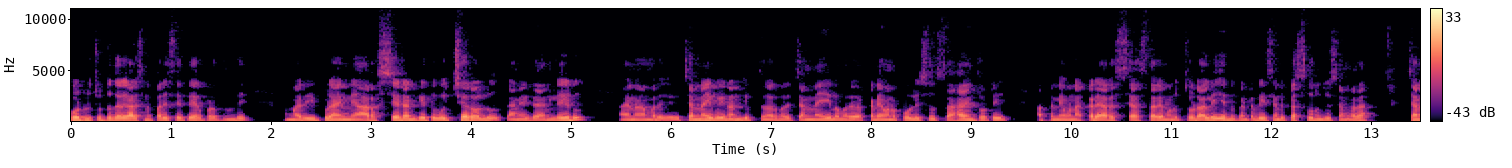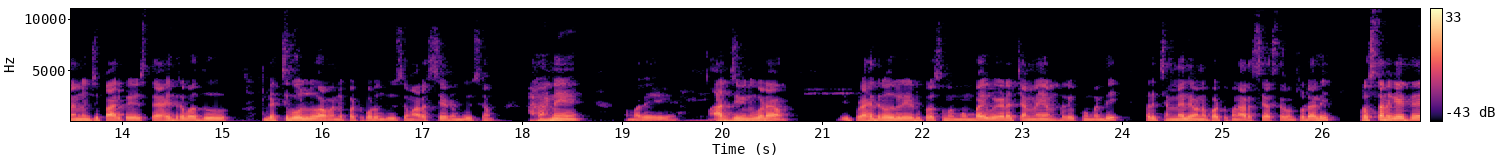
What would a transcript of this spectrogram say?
కోర్టుల చుట్టూ తిరగాల్సిన పరిస్థితి ఏర్పడుతుంది. మరి ఇప్పుడు ఆయన్ని అరెస్ట్ చేయడానికి అయితే వచ్చారు వాళ్ళు. కానీ అయితే ఆయన లేడు. ఆయన మరి చెన్నై పోయినని చెప్తున్నారు. మరి చెన్నైలో మరి అక్కడ ఏమైనా పోలీసుల సహాయంతో అతను ఏమైనా అక్కడే అరెస్ట్ చేస్తారేమో చూడాలి. ఎందుకంటే రీసెంట్ కస్తూరుని చూసాం కదా చెన్నై నుంచి పారిపోయి వస్తే హైదరాబాద్ గచ్చిబౌళ్ళు అవన్నీ పట్టుకోవడం చూసాం అరెస్ట్ చేయడం చూసాం. అలానే మరి ఆర్జీవిని కూడా ఇప్పుడు హైదరాబాద్లో లేడు. ప్రస్తుతం మరి ముంబై పోయాడు? చెన్నై అంటున్నారు ఎక్కువ మంది. మరి చెన్నైలో ఏమైనా పట్టుకొని అరెస్ట్ చేస్తారో చూడాలి. ప్రస్తుతానికైతే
